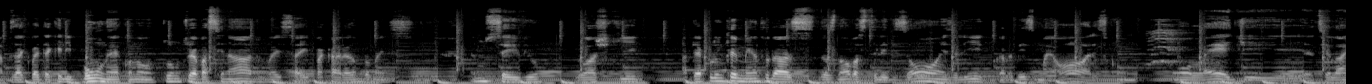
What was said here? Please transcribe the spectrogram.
Apesar que vai ter aquele boom, né? Quando todo mundo tiver vacinado, vai sair pra caramba, mas eu não sei, viu? Eu acho que até pelo incremento das, das novas televisões ali, cada vez maiores, com OLED, sei lá,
